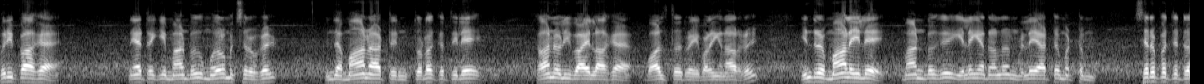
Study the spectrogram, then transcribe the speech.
குறிப்பாக நேற்றைக்கு மாண்புகு முதலமைச்சர்கள் இந்த மாநாட்டின் தொடக்கத்திலே காணொலி வாயிலாக வாழ்த்துறை வழங்கினார்கள். இன்று மாலையிலே மாண்புகு இளைஞர் நலன் விளையாட்டு மற்றும் சிறப்பு திட்ட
